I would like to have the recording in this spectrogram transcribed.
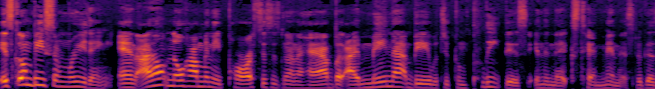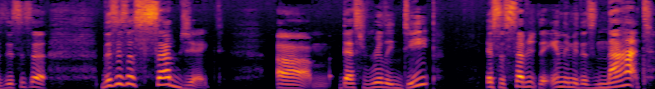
It's going to be some reading, and I don't know how many parts this is going to have, but I may not be able to complete this in the next 10 minutes because this is a this is a subject um, that's really deep. It's a subject the enemy does not,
